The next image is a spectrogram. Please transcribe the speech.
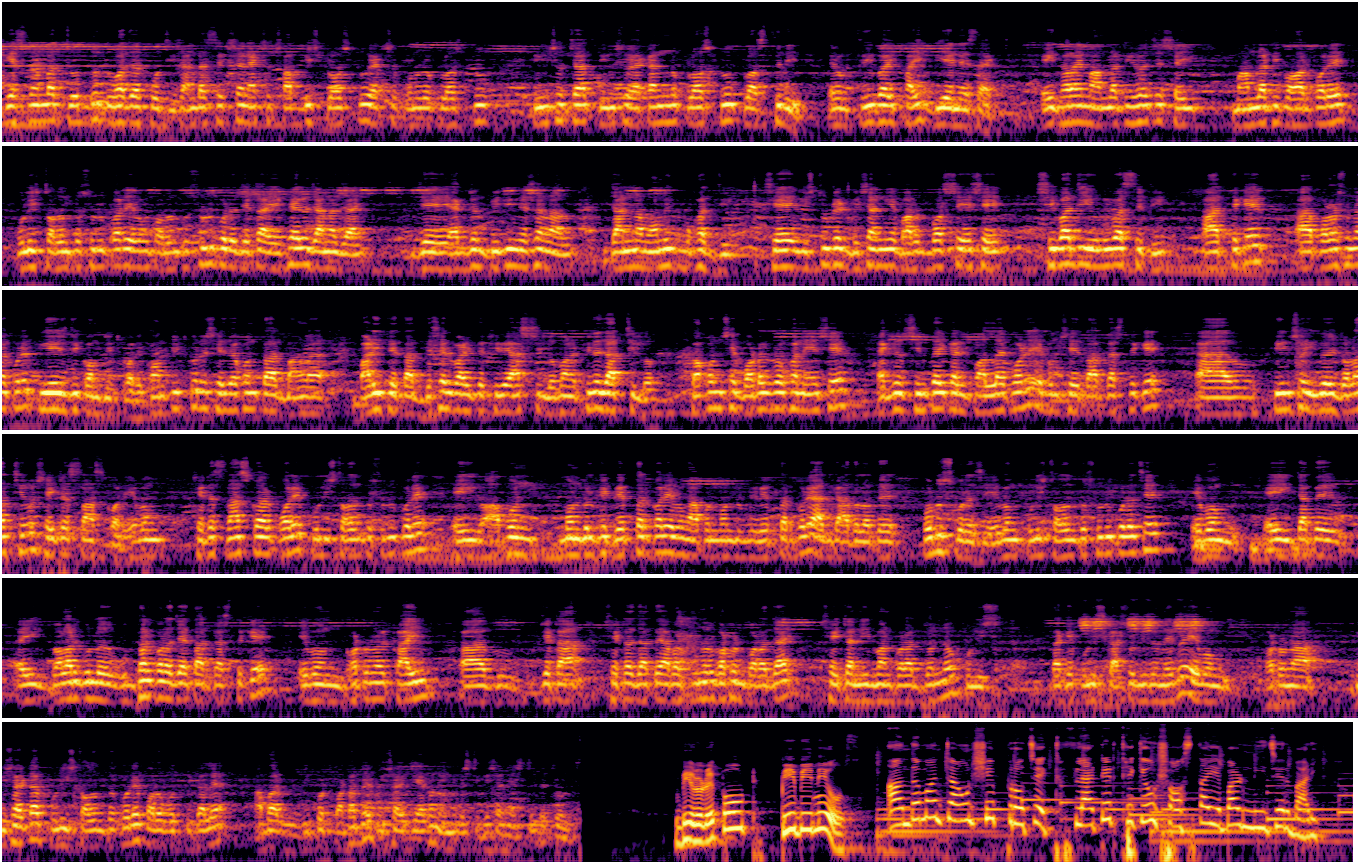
কেস নাম্বার চোদ্দ দু হাজার পঁচিশ আন্ডার সেকশন একশো ছাব্বিশ প্লাস টু একশো পনেরো প্লাস টু তিনশো চার, তিনশো একান্ন প্লাস টু প্লাস থ্রি এবং three by five BNS act এই ধারায় মামলাটি হয়েছে, সেই মামলাটি পাওয়ার পরে পুলিশ তদন্ত শুরু করে এবং তদন্ত শুরু করে যেটা এফআইআরে জানা যায় যে একজন বিটি ন্যাশনাল যার নাম অমিত মুখার্জি, সে স্টুডেন্ট ভিসা নিয়ে ভারতবর্ষে এসে শিবাজি ইউনিভার্সিটি আর থেকে পড়াশোনা করে পিএইচডি কমপ্লিট করে। কমপ্লিট করে সে যখন তার বাংলা বাড়িতে, তার দেশের বাড়িতে ফিরে আসছিল মানে ফিরে যাচ্ছিল তখন সে বর্ডারের ওখানে এসে একজন ছিনতাইকারীর পাল্লায় পড়ে এবং সে তার কাছ থেকে তিনশো ইউএস ডলার ছিল, সেইটা স্নাচ করে এবং সেটা স্নাচ করার পরে পুলিশ তদন্ত শুরু করে এই আপন মণ্ডলকে গ্রেপ্তার করে এবং আপন মণ্ডলকে গ্রেপ্তার করে আজকে আদালতে প্রডিউস করেছে এবং পুলিশ তদন্ত শুরু করেছে এবং এই যাতে এই ডলারগুলো উদ্ধার করা যায় তার কাছ থেকে এবং ঘটনার ক্রাইম যেটা সেটা যাতে আবার পুনর্গঠন করা যায় সেটা নির্মাণ করার জন্য পুলিশ তাকে পুলিশ কাস্টডিতে নেবে এবং ঘটনা বিষয়টা পুলিশ তদন্ত করে পরবর্তীকালে আবার রিপোর্ট পাঠাবে। বিষয়টি এখন ইনভেস্টিগেশন স্টেজে চলছে। Bureau report PB news. Andaman township project ফ্ল্যাটের থেকেও সস্তায় এবার নিজের বাড়ি।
